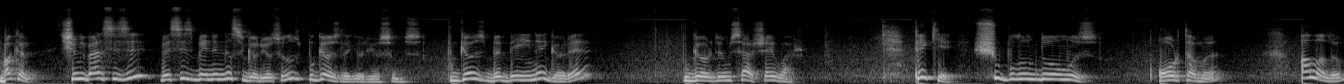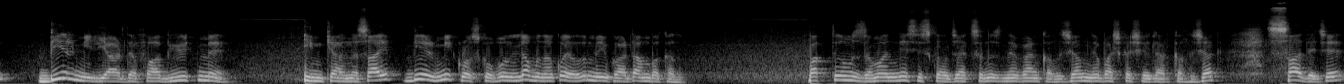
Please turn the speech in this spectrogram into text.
bakın Şimdi ben sizi ve siz beni nasıl görüyorsunuz? Bu gözle görüyorsunuz. Bu göz bebeğine göre bu gördüğümüz her şey var. Peki şu bulunduğumuz ortamı alalım bir milyar defa büyütme imkanına sahip bir mikroskopun lamına koyalım ve yukarıdan bakalım. Baktığımız zaman ne siz kalacaksınız, ne ben kalacağım, ne başka şeyler kalacak. Sadece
